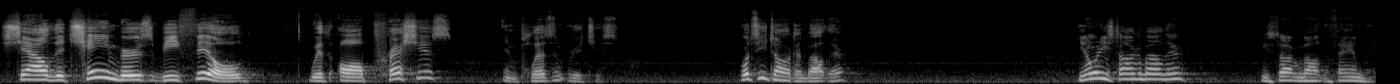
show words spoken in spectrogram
shall the chambers be filled with all precious and pleasant riches. What's he talking about there? You know what he's talking about there? He's talking about the family.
